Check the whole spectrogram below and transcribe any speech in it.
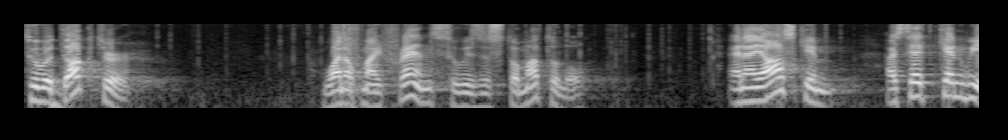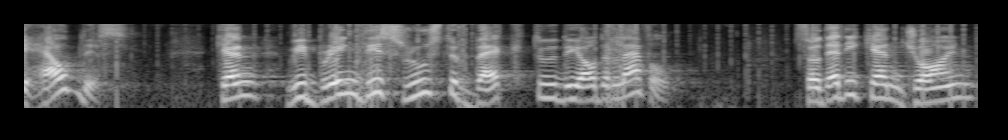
to a doctor, one of my friends who is a stomatologist, and I asked him, I said, can we help this? Can we bring this rooster back to the other level so that he can join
